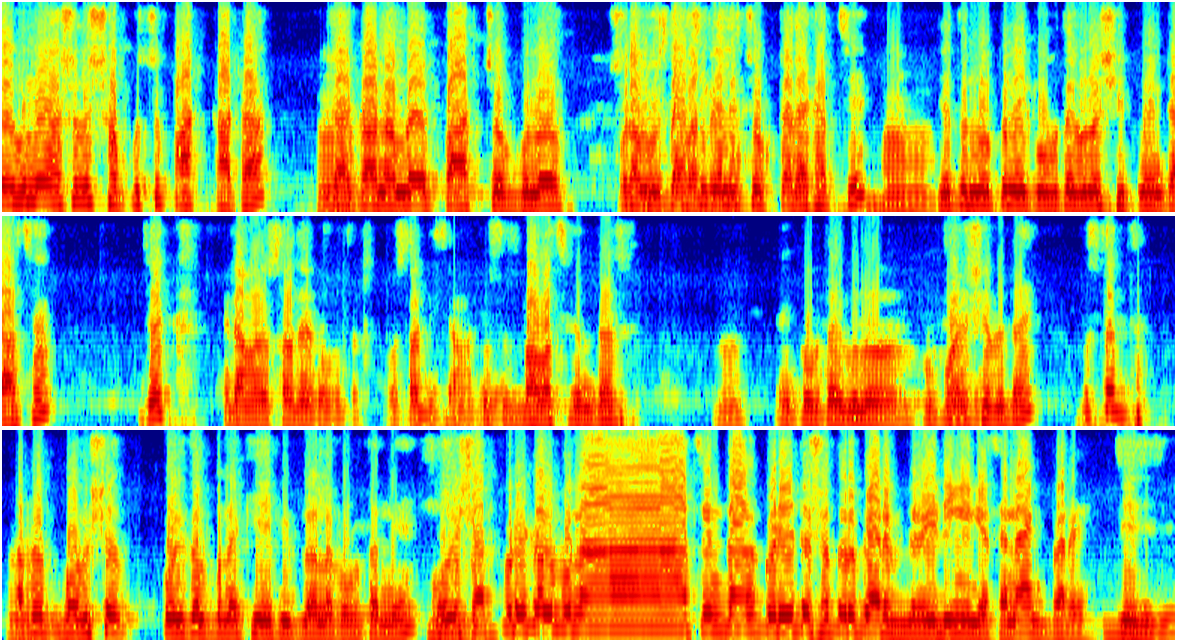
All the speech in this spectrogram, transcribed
কবুতরগুলো আসলে সবকিছু পাক কাটা যার কারণে আমরা পাক পারতেছে। বেসিক্যালি চোখটা দেখাচ্ছি। যেহেতু নতুন এই কবুতরগুলো শিপমেন্টে আছে। যাক এটা আমার ওস্তাদের কবুতর। ওস্তাদ দিছে আমাকে। উস্তাদ বাবা হুম। এই কবুতরগুলো উপহার হিসেবে দেয়। উস্তাদ আপনার ভবিষ্যৎ পরিকল্পনা কি এই পিপলাওয়ালা কবুতর নিয়ে? ভবিষ্যৎ পরিকল্পনা চিন্তা করি তো সতেরো পেয়ার রিডিং এ গেছে না একবারে? জি জি জি।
